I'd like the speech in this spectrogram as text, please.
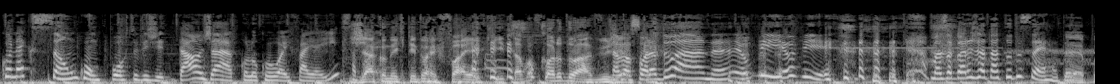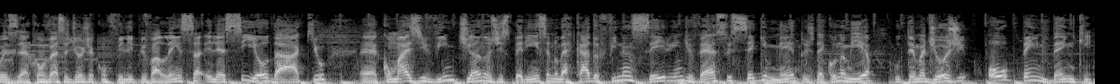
conexão com o Porto Digital. Já colocou o Wi-Fi aí? Samuel? Já conectei no Wi-Fi aqui, tava fora do ar, viu, Tava Jéssica? fora do ar, né? Eu vi, eu vi. Mas agora já tá tudo certo. É, pois é, a conversa de hoje é com Felipe Valença, ele é CEO da Aquio, é, com mais de 20 anos de experiência no mercado financeiro e em diversos segmentos da economia. O tema de hoje, Open Banking.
